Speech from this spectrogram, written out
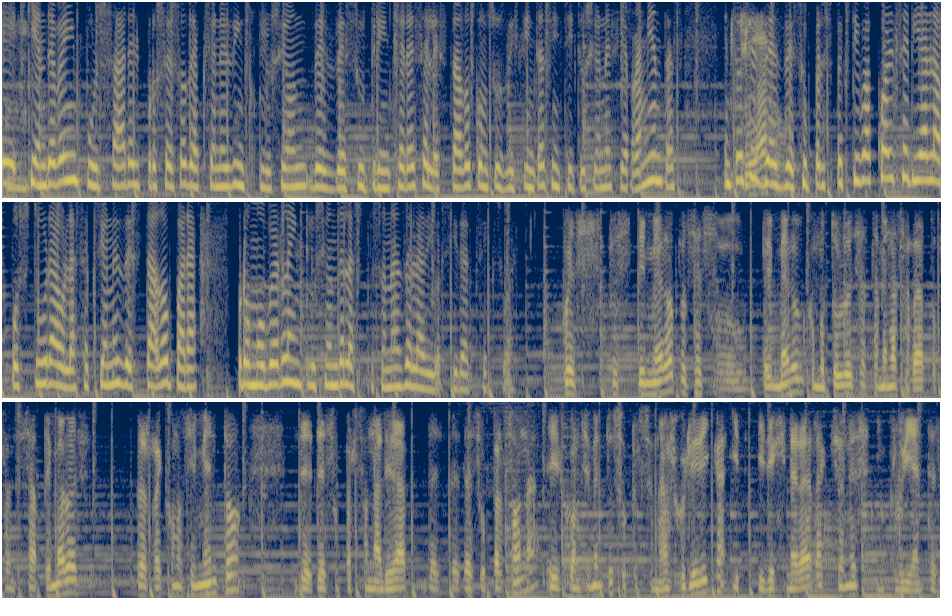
eh, quien debe impulsar el proceso de acciones de inclusión desde su trinchera es el Estado con sus distintas instituciones y herramientas. Entonces, desde su perspectiva, ¿cuál sería la postura o las acciones de Estado para promover la inclusión de las personas de la diversidad sexual? Pues, pues primero, pues eso, primero, como tú lo dices también hace rato, Francesa, primero es el reconocimiento de, su personalidad, de, su persona y el conocimiento de su personalidad jurídica y, de generar acciones incluyentes.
